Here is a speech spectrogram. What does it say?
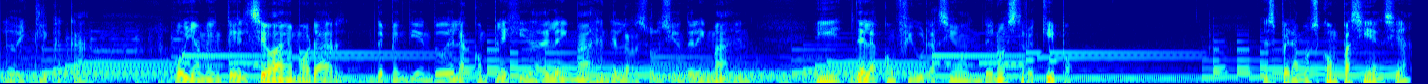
le doy clic acá. Obviamente él se va a demorar dependiendo de la complejidad de la imagen, de la resolución de la imagen y de la configuración de nuestro equipo. Esperamos con paciencia.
